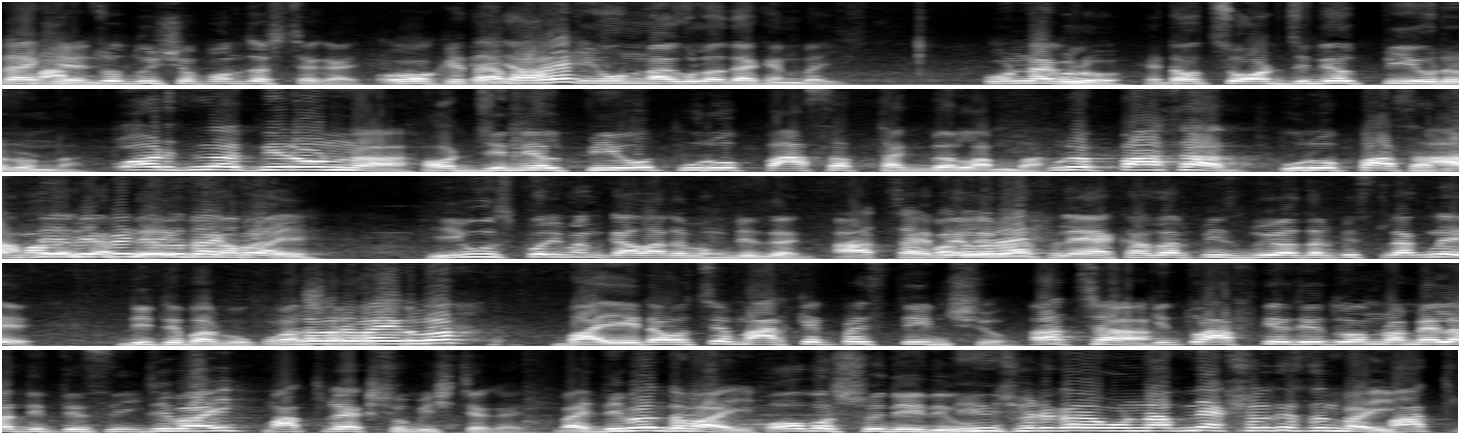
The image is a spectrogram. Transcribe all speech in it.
দেখেন। মাত্র 250 টাকায়। ওকে তারপরে? আপনি ওন্নাগুলো দেখেন ভাই। ওন্নাগুলো এটা হচ্ছে অরিজিনাল পিওরের ওন্না অরিজিনাল পিওর ওন্না অরিজিনাল পিওর পুরো পাঁচ হাত থাকবে লম্বা। পুরো পাঁচ হাত? পুরো পাঁচ হাত। আপনি আমাদের কাছে ভাই হিউজ পরিমাণ কালার এবং ডিজাইন আচ্ছা? আসলে 1000 পিস 2000 পিস লাগলে দিতে পারব কত করে ভাই এগুলো? ভাই এটা হচ্ছে মার্কেট প্রাইস 300 আচ্ছা। কিন্তু আজকে যেহেতু আমরা মেলা দিতেছি জি ভাই। মাত্র 120 টাকায়। ভাই দিবেন তো ভাই? অবশ্যই দিয়ে দিব। তিনশো টাকার ওন্না আপনি একশো দিয়েছেন ভাই? মাত্র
